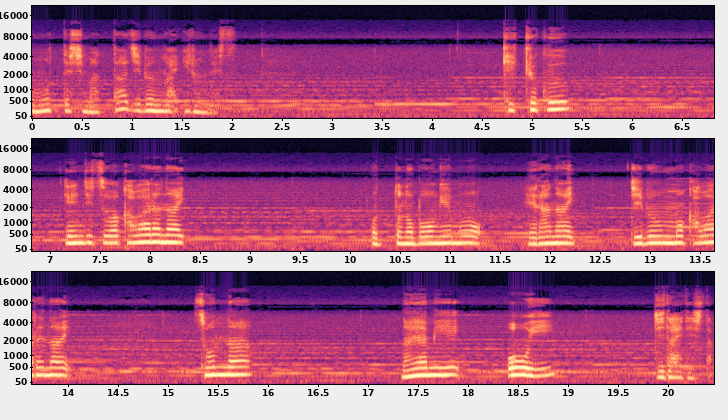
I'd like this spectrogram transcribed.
思ってしまった自分がいるんです。結局、現実は変わらない。夫の暴言も減らない。自分も変われない。そんな悩み多い時代でした。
